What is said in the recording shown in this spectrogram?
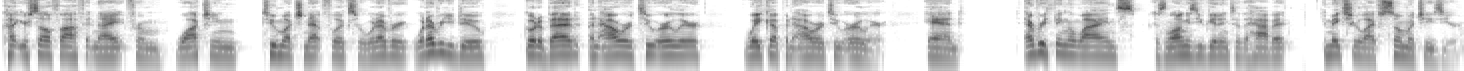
cut yourself off at night from watching too much Netflix or whatever, whatever you do. Go to bed an hour or two earlier wake up an hour or two earlier. And everything aligns as long as you get into the habit. It makes your life so much easier.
